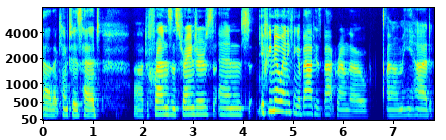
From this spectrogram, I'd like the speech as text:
uh, that came to his head. Uh, to friends and strangers. And if you know anything about his background, though, um, he had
